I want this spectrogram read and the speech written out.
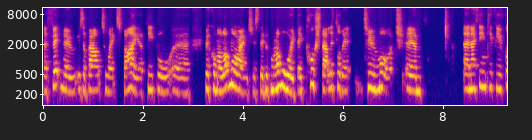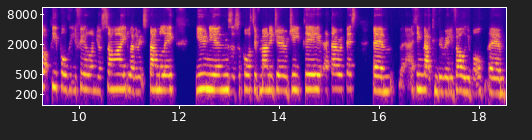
a fit note is about to expire people uh, become a lot more anxious they become a lot more worried they push that little bit too much um, and i think if you've got people that you feel on your side whether it's family unions, a supportive manager, a GP, a therapist, um, I think that can be really valuable um,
